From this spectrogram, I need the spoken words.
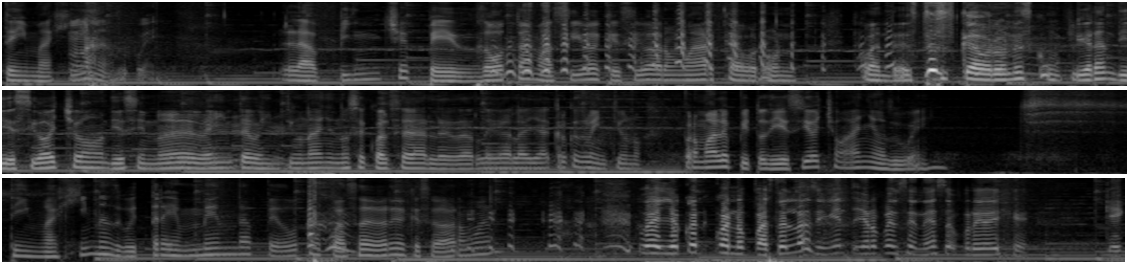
¿Te imaginas, güey? La pinche pedota masiva que se iba a armar, cabrón. Cuando estos cabrones cumplieran 18, 19, 20, 21 años, no sé cuál sea la edad legal allá, creo que es 21. Pero mal le pito, 18 años, güey. ¿Te imaginas, güey? Tremenda pedota pasa de verga que se va a armar. Güey, yo cu- cuando pasó el nacimiento yo no pensé en eso, pero yo dije, qué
